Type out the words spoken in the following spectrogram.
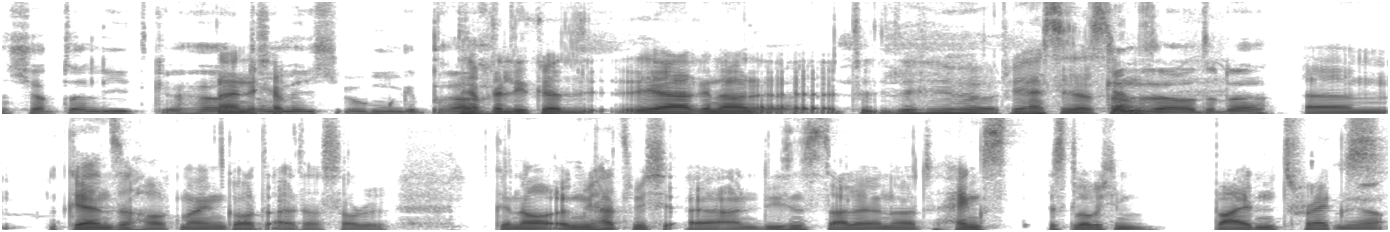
Ich habe dein Lied gehört Nein, ich und hab- mich ich habe umgebracht. der Lied gehört, ja, genau, äh, wie heißt dieser Song? Gänsehaut, oder? Ähm, Gänsehaut, mein Gott, Alter, sorry. Genau, irgendwie hat es mich äh, an diesen Style erinnert. Hengst ist, glaube ich, in beiden Tracks Ja.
